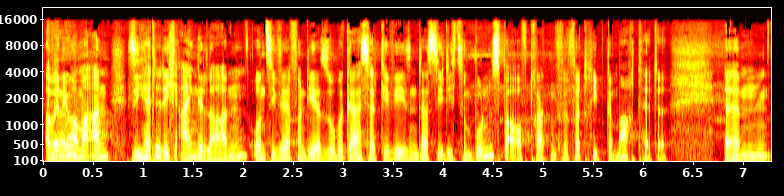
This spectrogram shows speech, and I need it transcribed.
Aber ähm. nehmen wir mal an, sie hätte dich eingeladen und sie wäre von dir so begeistert gewesen, dass sie dich zum Bundesbeauftragten für Vertrieb gemacht hätte. Ähm,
